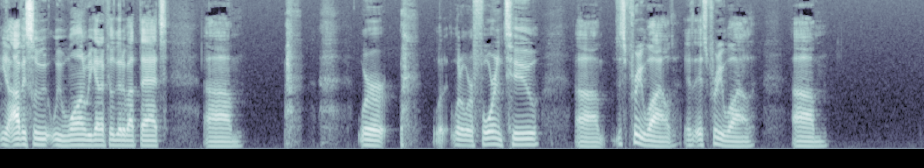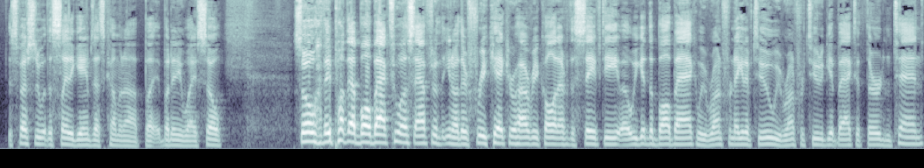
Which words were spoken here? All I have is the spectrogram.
you know, obviously we won. We got to feel good about that. Um, we're what, what, we're four and two. Um, it's pretty wild. It, it's pretty wild, um, especially with the slate of games that's coming up. But but anyway, so so they punt that ball back to us after the, you know their free kick or however you call it after the safety. Uh, we get the ball back and we run for negative two. We run for two to get back to third and ten.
